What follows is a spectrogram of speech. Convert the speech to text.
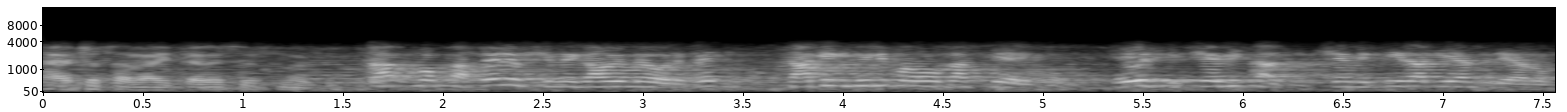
საერთოდ არ აინტერესებს მე. საკმოხა პერიოდში მე გავიმეორებ ეს გაგიგმილი პროვოკაცია იყო. ერთი ჩემი კაცი, ჩემი ტირაგი აზრია რომ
